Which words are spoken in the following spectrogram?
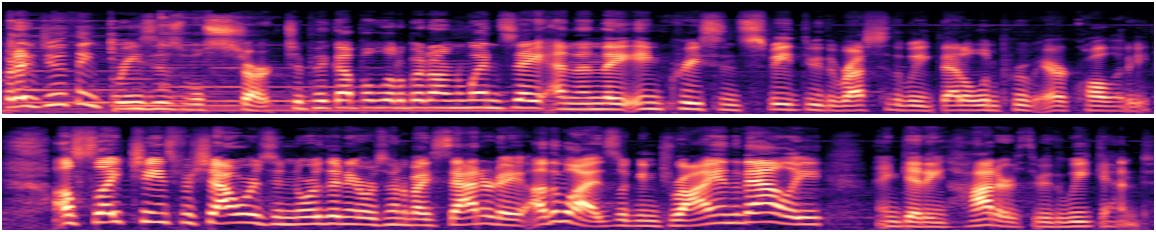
but I do think breezes will start to pick up a little bit on Wednesday and then they increase in speed through the rest of the week. That'll improve air quality. A slight chance for showers in northern Arizona by Saturday. Otherwise looking dry in the valley and getting hotter through the weekend.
